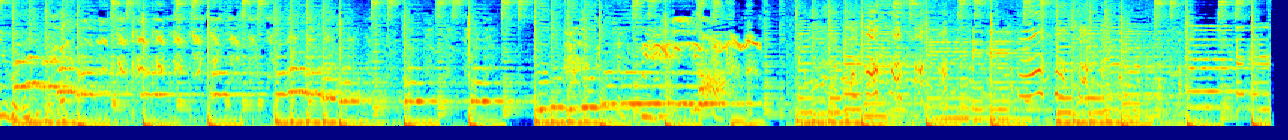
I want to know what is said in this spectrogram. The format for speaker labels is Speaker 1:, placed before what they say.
Speaker 1: 有人。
